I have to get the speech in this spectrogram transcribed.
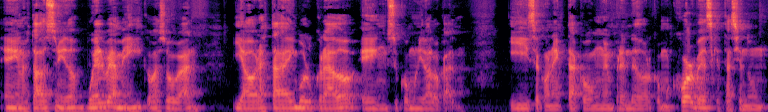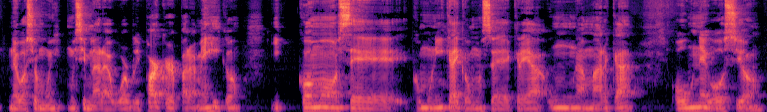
en los Estados Unidos, vuelve a México, a su hogar, y ahora está involucrado en su comunidad local. Y se conecta con un emprendedor como Corbis, que está haciendo un negocio muy, muy similar a Warby Parker para México, y cómo se comunica y cómo se crea una marca o un negocio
